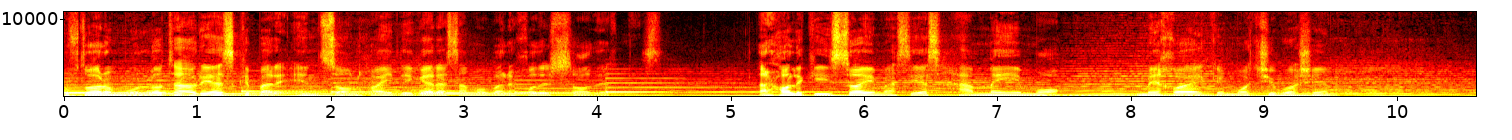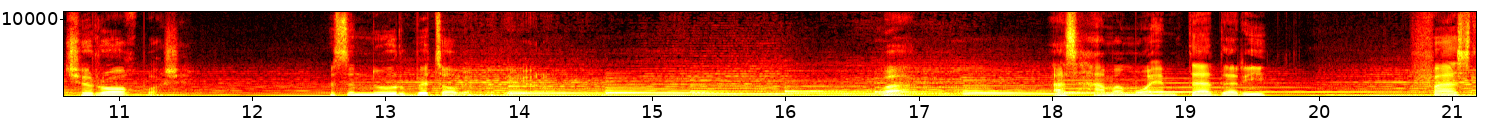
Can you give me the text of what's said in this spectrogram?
گفتار ملا طوری است که برای انسانهای دیگر است اما برای خودش صادق نیست. در حالی که عیسی مسیح از همه ما می‌خواه که ما چی باشیم؟ چراغ باشیم. مثل نور بتابیم به دیگران. و از همه مهمتر در این فصل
